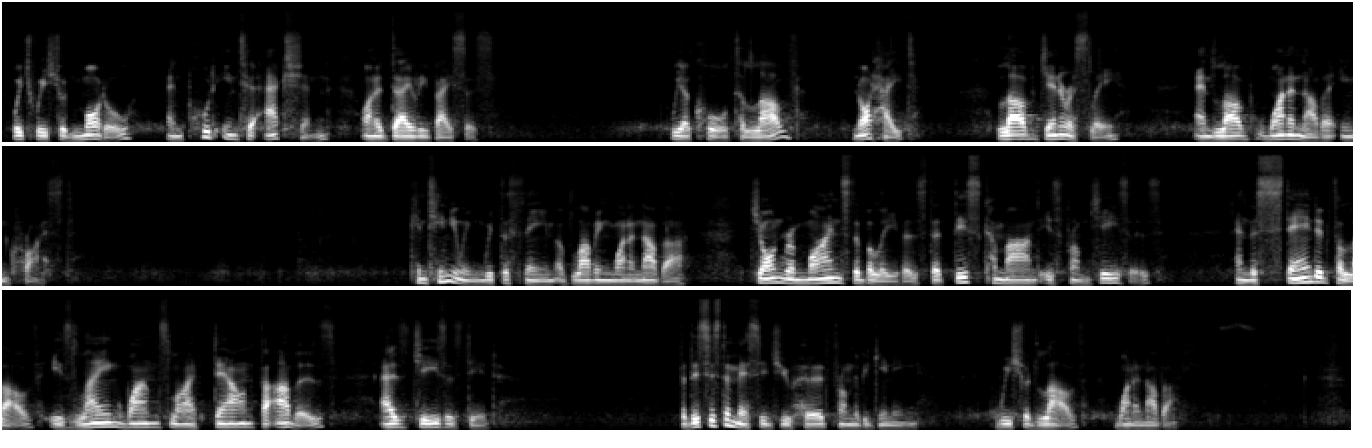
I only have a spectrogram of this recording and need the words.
which we should model and put into action on a daily basis. We are called to love, not hate, love generously, and love one another in Christ. Continuing with the theme of loving one another, John reminds the believers that this command is from Jesus, and the standard for love is laying one's life down for others as Jesus did. For this is the message you heard from the beginning we should love one another.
